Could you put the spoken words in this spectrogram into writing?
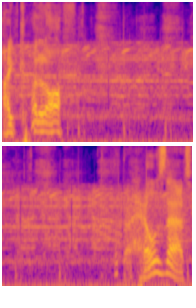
I cut it off. What the hell is that?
